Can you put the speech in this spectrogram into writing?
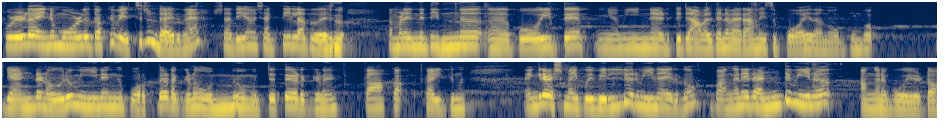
ഫുള്ള് അതിന്റെ മുകളിൽ ഇതൊക്കെ വെച്ചിട്ടുണ്ടായിരുന്നേ. പക്ഷെ അധികം ശക്തിയില്ലാത്തതായിരുന്നു. നമ്മൾ എന്നിട്ട് ഇന്ന് പോയിട്ട് മീനിനെ എടുത്തിട്ട് അവൾ തന്നെ വരാമെന്ന് വെച്ച് പോയതാണ് നോക്കുമ്പോൾ രണ്ടെണ്ണം ഒരു മീനങ്ങ് പുറത്ത് കിടക്കണ് ഒന്ന് മുറ്റത്ത് കിടക്കണ്. കാക്ക കഴിക്കുന്നു. ഭയങ്കര വിഷമമായി പോയി. വലിയൊരു മീനായിരുന്നു. അപ്പം അങ്ങനെ രണ്ട് മീന് അങ്ങനെ പോയി കേട്ടോ.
